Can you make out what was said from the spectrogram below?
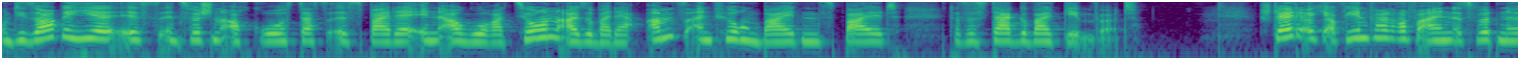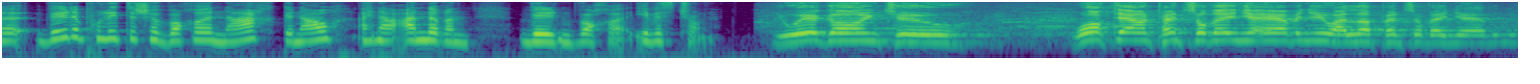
Und die Sorge hier ist inzwischen auch groß, dass es bei der Inauguration, also bei der Amtseinführung Bidens bald, dass es da Gewalt geben wird. Stellt euch auf jeden Fall darauf ein, es wird eine wilde politische Woche nach genau einer anderen wilden Woche. Ihr wisst schon. We're going to walk down Pennsylvania Avenue. I love Pennsylvania Avenue.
